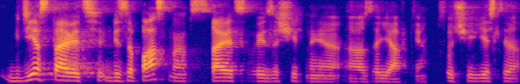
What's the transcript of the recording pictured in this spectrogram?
Где ставить безопасно, ставить свои защитные а, заявки, в случае, если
